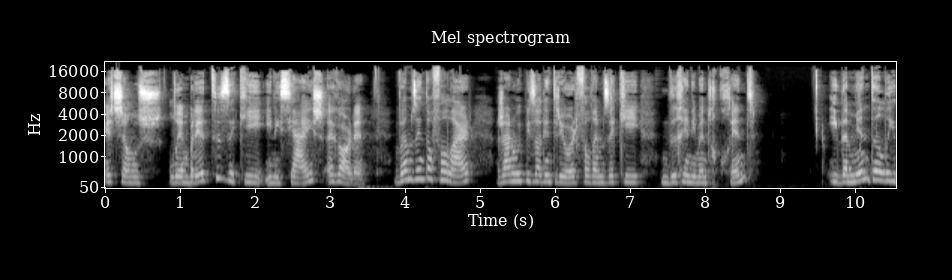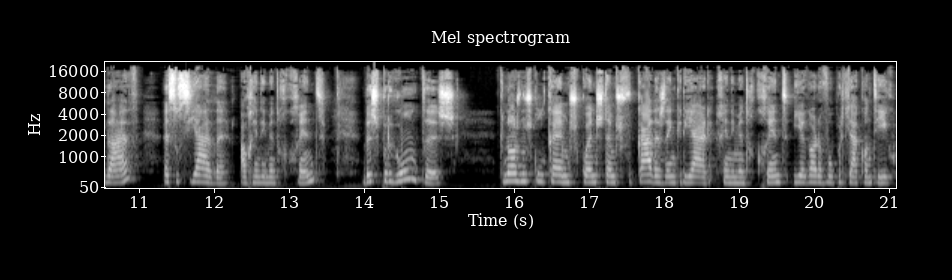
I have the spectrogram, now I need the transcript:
estes são os lembretes aqui iniciais. Agora, vamos então falar, já no episódio anterior falamos aqui de rendimento recorrente e da mentalidade associada ao rendimento recorrente, das perguntas que nós nos colocamos quando estamos focadas em criar rendimento recorrente e agora vou partilhar contigo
